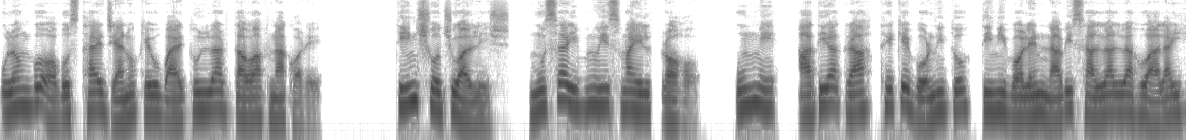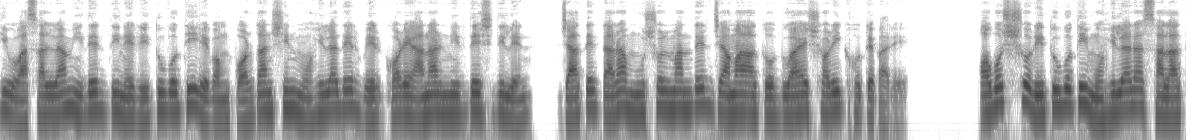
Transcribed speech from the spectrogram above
উলঙ্গ অবস্থায় যেন কেউ বায়তুল্লার তাওয়াফ না করে। তিনশো চুয়াল্লিশ, মুসা ইবনু ইসমাইল, রহ। উম্মে আতিয়া রাহ থেকে বর্ণিত, তিনি বলেন, নাবি সাল্লাল্লাহু আলাইহি ওয়াসাল্লাম ঈদের দিনে ঋতুবতী এবং পর্দানসীন মহিলাদের বের করে আনার নির্দেশ দিলেন, যাতে তারা মুসলমানদের জামায়াত ও দোয়ায় শরিক হতে পারে। অবশ্য ঋতুবতী মহিলারা সালাত,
